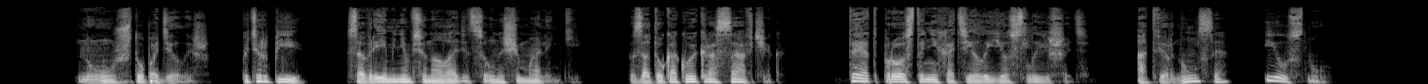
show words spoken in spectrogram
Ну, что поделаешь. Потерпи. Со временем все наладится, он еще маленький. Зато какой красавчик! Тед просто не хотел ее слышать. Отвернулся и уснул.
